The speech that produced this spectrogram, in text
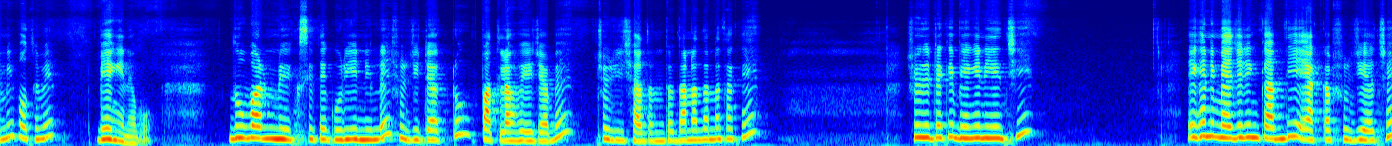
আমি প্রথমে ভেঙে নেব। দুবার মিক্সিতে গুঁড়িয়ে নিলে সুজিটা একটু পাতলা হয়ে যাবে। সুজি সাধারণত দানা দানা থাকে। সুজিটাকে ভেঙে নিয়েছি। এখানে মেজারিং কাপ দিয়ে এক কাপ সুজি আছে।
